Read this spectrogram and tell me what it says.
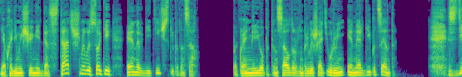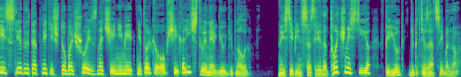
необходимо еще иметь достаточно высокий энергетический потенциал. По крайней мере, его потенциал должен превышать уровень энергии пациента. Здесь следует отметить, что большое значение имеет не только общее количество энергии у гипнолога, но и степень сосредоточенности ее в период гипнотизации больного.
